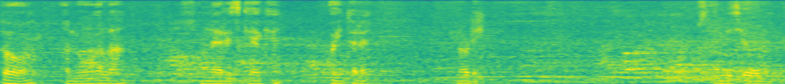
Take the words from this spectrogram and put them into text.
ಸೊ ಅಲ್ಲಿ ಹೋಗಲ್ಲ. ಸುಮ್ಮನೆ ರಿಸ್ಕ್ ಯಾಕೆ? ಒಯ್ತಾರೆ ನೋಡಿ. ಸ್ವಾಮೀಜಿಯವರು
